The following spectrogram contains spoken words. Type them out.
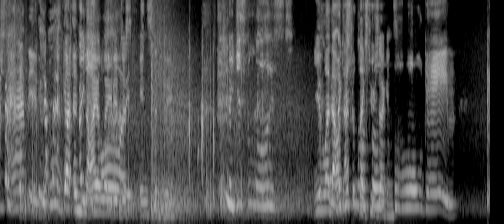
just happen? you got annihilated just lost. instantly. I just lost. You led I that. That took like two the seconds. whole game.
